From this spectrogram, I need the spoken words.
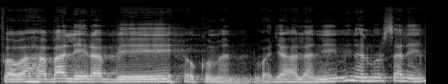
Fawahabali rabbi hukuman wajalani min almursalin.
